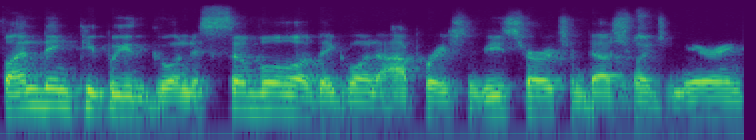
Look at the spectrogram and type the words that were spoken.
funding, people either go into civil or they go into operations research, industrial engineering.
